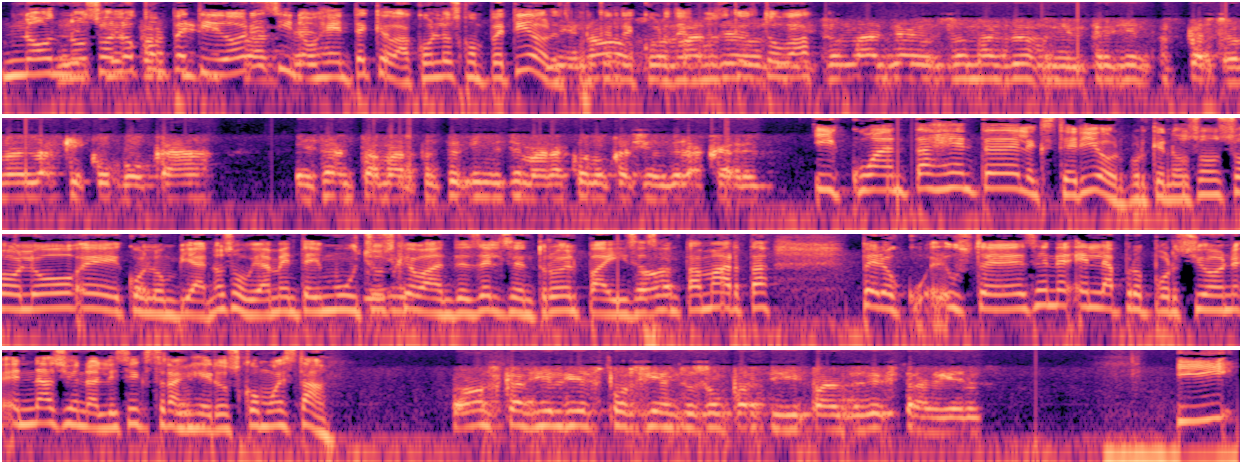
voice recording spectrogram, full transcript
No, no solo competidores, sino gente que va con los competidores, porque no, recordemos que esto va... 2.000, Son más de, son más de 2.300 personas las que convoca en Santa Marta este fin de semana con ocasión de la carrera. ¿Y cuánta gente del exterior? Porque no son solo eh, colombianos, obviamente hay muchos Sí. que van desde el centro del país a Santa Marta, pero ustedes en, en la proporción en nacionales y extranjeros, ¿cómo está? Vamos, casi el 10% son participantes extranjeros. Y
